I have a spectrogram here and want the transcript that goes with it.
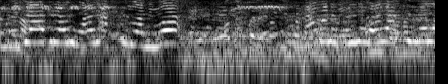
ಪ್ರಜೆ ಆದ್ರೆ ಅವ್ರಿಗೆ ಒಳಗೆ ನೀವು. ಸಾಮಾನ್ಯ ಪ್ರಜೆ ಒಳಗೆ ಹಾಕ್ತಿದ್ರಲ್ಲ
